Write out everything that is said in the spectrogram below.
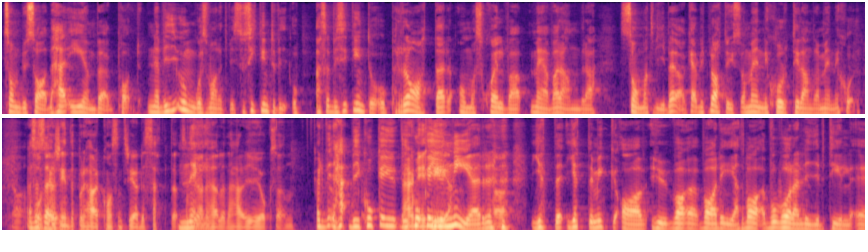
som du sa, det här är en bögpodd. När vi umgås vanligtvis så sitter ju inte vi och, alltså, vi sitter inte och pratar om oss själva med varandra som att vi är bögar. Vi pratar ju som människor till andra människor. Ja, Alltså och så här- kanske inte på det här koncentrerade sättet som Nej. vi gör nu heller. Det här är ju också en... Vi, här- vi kokar ju, vi kokar ju ner Ja. jätte, jättemycket av hur, vad, vad det är att vara våra liv till eh,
